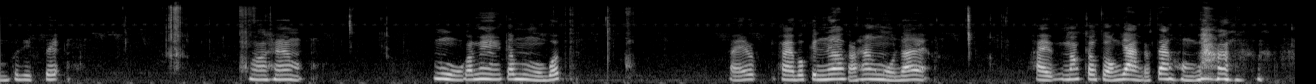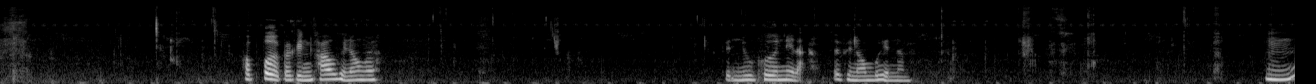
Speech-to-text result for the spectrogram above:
ำพอดีเป๊ะงอแห้ง หมูก็ไมีแต่หมูบดใครใครบอกกินเนื้อกับทั้งหมูได้อะใครมักทั้งสองอย่างกับจ้างของอย่างเขาเปิดก็กินข้าวพี่น้องเลยเป็นยูพื้นนี่แหละแต่พี่น้องบ่เห็นนำอืม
